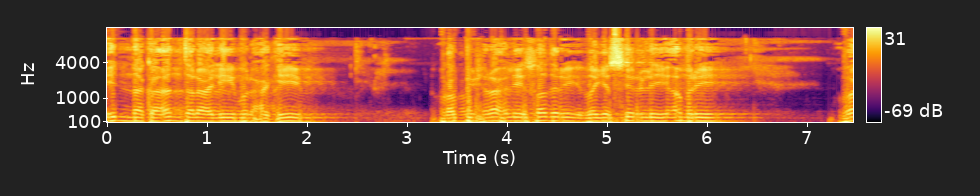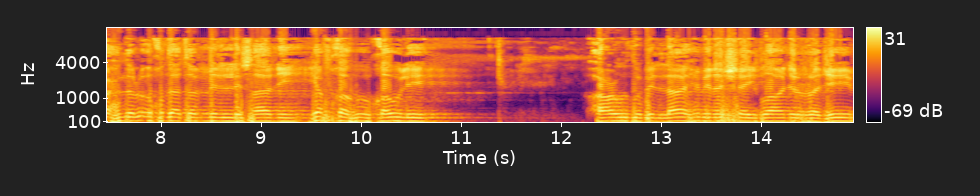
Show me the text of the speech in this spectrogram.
إنك أنت العليم الحكيم. رب اشرح لي صدري ويسر لي أمري واحلل عقدة من لساني يفقه قولي. أعوذ بالله من الشيطان الرجيم.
